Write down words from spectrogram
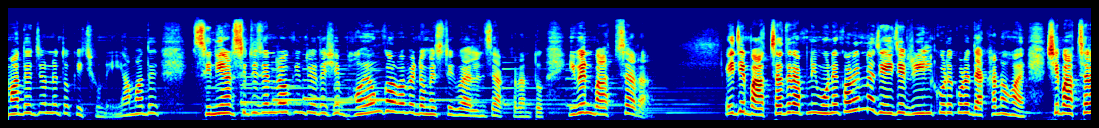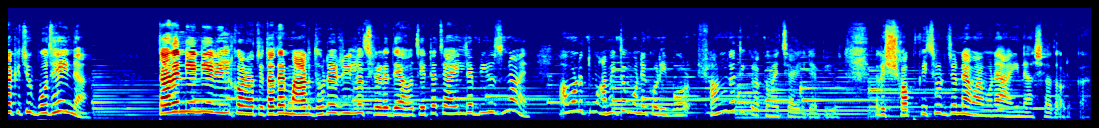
আমাদের জন্য তো কিছু নেই। আমাদের সিনিয়র সিটিজেনরাও কিন্তু এদেশে ভয়ঙ্করভাবে ডোমেস্টিক ভায়োলেন্সে আক্রান্ত। ইভেন বাচ্চারা। এই যে বাচ্চাদের আপনি মনে করেন না যে এই যে রিল করে করে দেখানো হয় সে বাচ্চারা কিছু বোঝেই না। তাদের নিয়ে নিয়ে রিল করা হচ্ছে তাদের মারধরের রিলও ছেড়ে দেওয়া হচ্ছে। এটা চাইল্ড অ্যাবিউজ নয়। আমার তো আমি তো মনে করি সাংঘাতিক রকমের চাইল্ড অ্যাবিউজ তাহলে সব কিছুর জন্য আমার মনে আইন আসা দরকার।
